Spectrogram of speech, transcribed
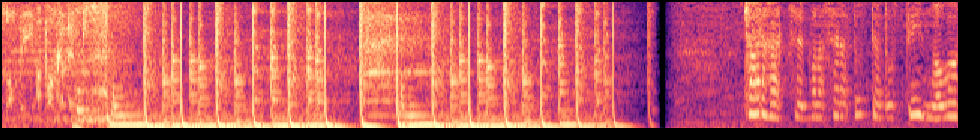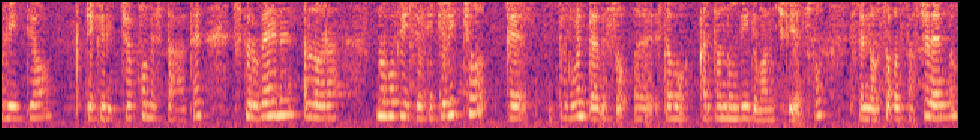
Zombie Apocalypse. Ciao ragazze, buonasera a tutte e a tutti, nuovo video, chiacchiericcio, come state? Spero bene, allora, nuovo video chiacchiericcio che praticamente adesso eh, stavo caricando un video ma non ci riesco perché non so cosa sta succedendo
